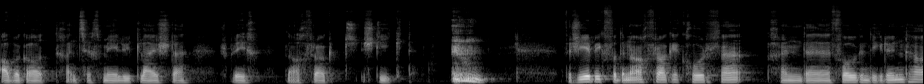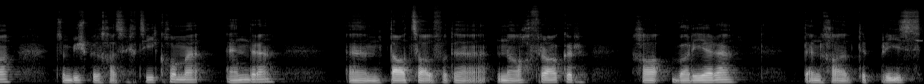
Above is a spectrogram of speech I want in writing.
runtergeht, können sich mehr Leute leisten, sprich die Nachfrage steigt. Verschiebung von der Nachfragekurve können äh, folgende Gründe haben. Zum Beispiel kann sich das Einkommen ändern, ähm, die Anzahl der Nachfrager kann variieren, dann kann der Preis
